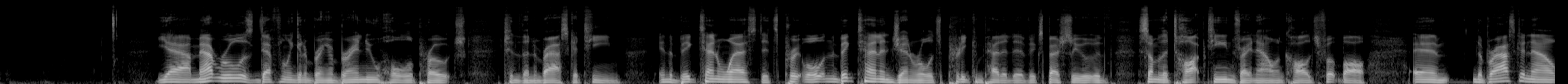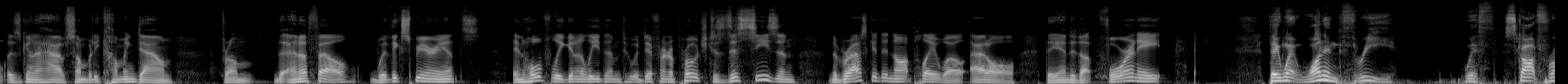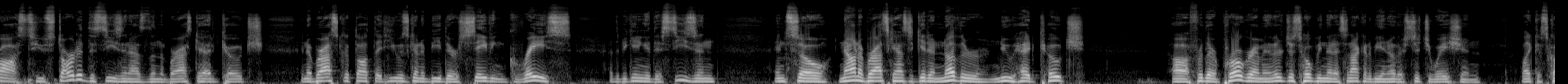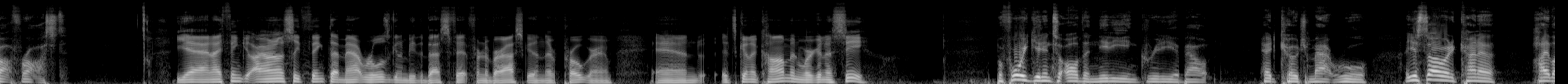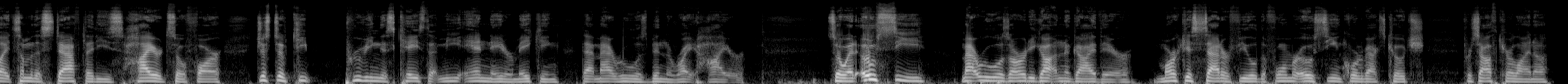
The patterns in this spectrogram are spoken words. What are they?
Yeah, Matt Rhule is definitely going to bring a brand new whole approach to the Nebraska team. In the Big Ten West, it's pretty well. In the Big Ten in general, it's pretty competitive, especially with some of the top teams right now in college football. And Nebraska now is going to have somebody coming down from the NFL with experience and hopefully going to lead them to a different approach because this season Nebraska did not play well at all. They ended up 4 and 8. They went 1 and 3 with Scott Frost who started the season as the Nebraska head coach and Nebraska thought that he was going to be their saving grace at the beginning of this season. And so now Nebraska has to get another new head coach uh, for their program, and they're just hoping that it's not going to be another situation like a Scott Frost. Yeah, and I think I honestly think that Matt Rhule is going to be the best fit for Nebraska in their program, and it's going to come, and we're going to see. Before we get into all the nitty and gritty about head coach Matt Rhule. I just thought I would kind of highlight some of the staff that he's hired so far, just to keep proving this case that me and Nate are making that Matt Rhule has been the right hire. So at OC, Matt Rhule has already gotten a guy there, Marcus Satterfield, the former OC and quarterbacks coach for South Carolina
